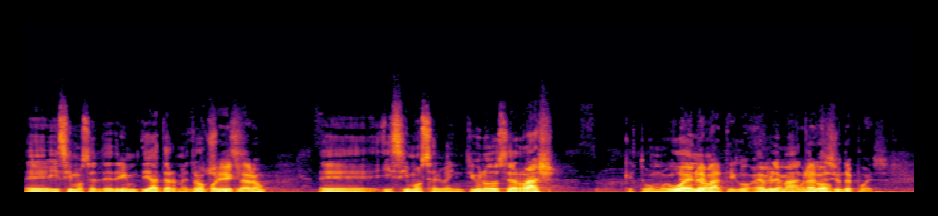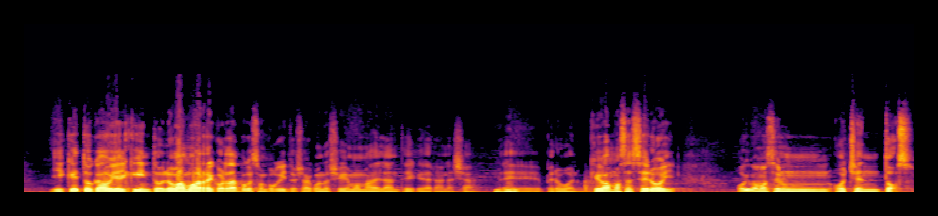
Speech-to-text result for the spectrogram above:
Eh, hicimos el de Dream Theater Metropolis. Sí, claro. Hicimos el 21-12 Rush, que estuvo muy bueno. emblemático, Emblemático. Un antes y un después. ¿Y qué toca hoy el quinto? Lo vamos a recordar porque son poquitos, ya cuando lleguemos más adelante quedarán allá. Eh, pero bueno, ¿qué vamos a hacer hoy? Hoy vamos a hacer un ochentoso.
